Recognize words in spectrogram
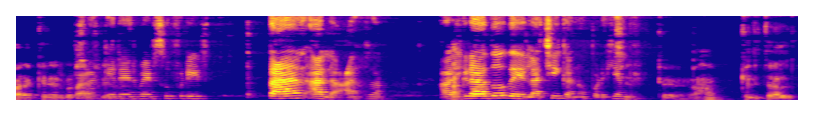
para querer ver para querer ver sufrir tan a la, o sea, al ah. grado de la chica, ¿no? Por ejemplo. Sí, que, ajá, que literal,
